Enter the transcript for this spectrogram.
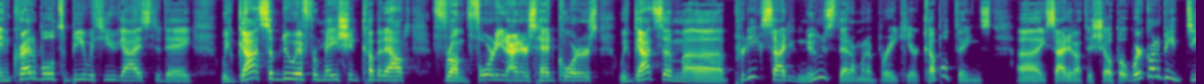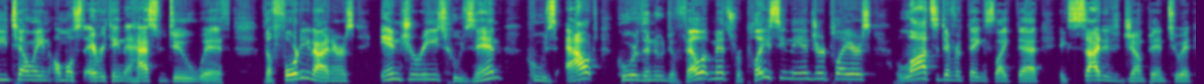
incredible to be with you guys today. We've got some new information coming out from 49ers headquarters. We've got some uh, pretty exciting news that I'm going to break here. A couple things uh, excited about this show, but we're going to be detailing almost everything that has to do with the 49ers injuries, who's in, who's out, who are the new developments, replacing the injured players, lots of different things like that. Excited to jump into it.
